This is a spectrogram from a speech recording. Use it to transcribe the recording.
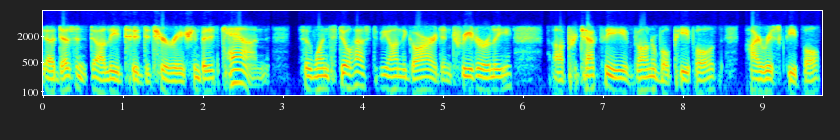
uh, doesn't uh, lead to deterioration, but it can. So one still has to be on the guard and treat early, uh, protect the vulnerable people, high risk people,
